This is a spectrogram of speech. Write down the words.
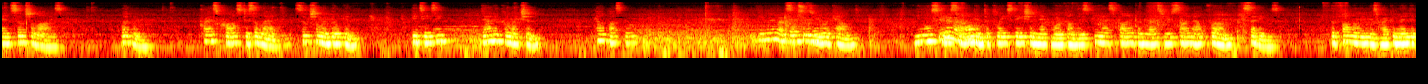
and socialize. Button. Press cross to select. Social and open. It's easy. Data collection. Help us build. Secure your account. You will stay signed into PlayStation Network on this PS5 unless you sign out from Settings. The following is recommended.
